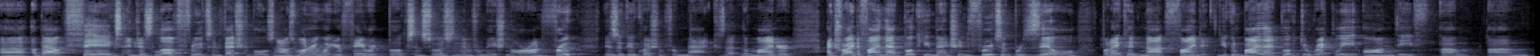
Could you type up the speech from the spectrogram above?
uh, about figs and just love fruits and vegetables. And I was wondering what your favorite books and sources of information are on fruit. This is a good question for Matt because the minor. I tried to find that book you mentioned, Fruits of Brazil, but I could not find it. You can buy that book directly on the um, um,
